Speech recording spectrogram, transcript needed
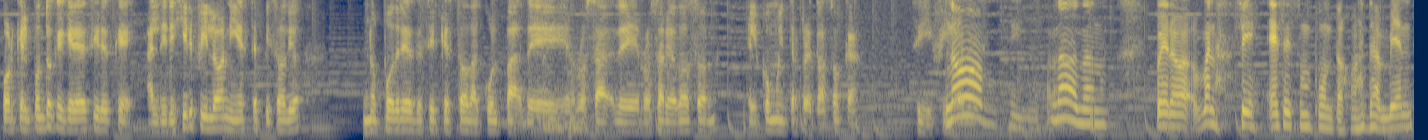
Porque el punto que quería decir es que al dirigir Filoni este episodio, no podrías decir que es toda culpa de, Rosa- de Rosario Dawson el cómo interpretó a Ahsoka. Sí, No, no, no, no. Pero bueno, sí, ese es un punto. También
